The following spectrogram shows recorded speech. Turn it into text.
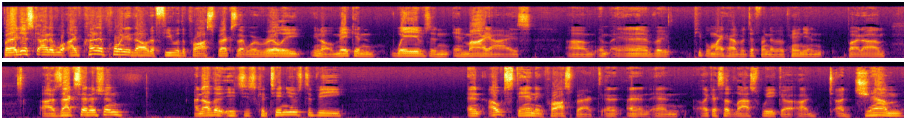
But I just kind of I've kind of pointed out a few of the prospects that were really you know making waves in, in my eyes, um, and, every, people might have a different of opinion. But um, uh, Zach Senyshyn, another he just continues to be an outstanding prospect, and and and like I said last week, a, a, a gem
